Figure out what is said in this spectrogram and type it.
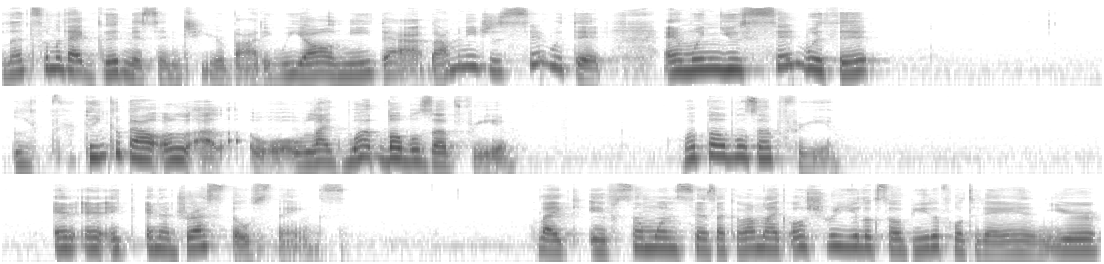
Let some of that goodness into your body. We all need that. But I'm going to just sit with it. And when you sit with it, think about uh, like what bubbles up for you. What bubbles up for you? And, and, and address those things. Like if someone says, like if I'm like, oh Cherie, you look so beautiful today, and you're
